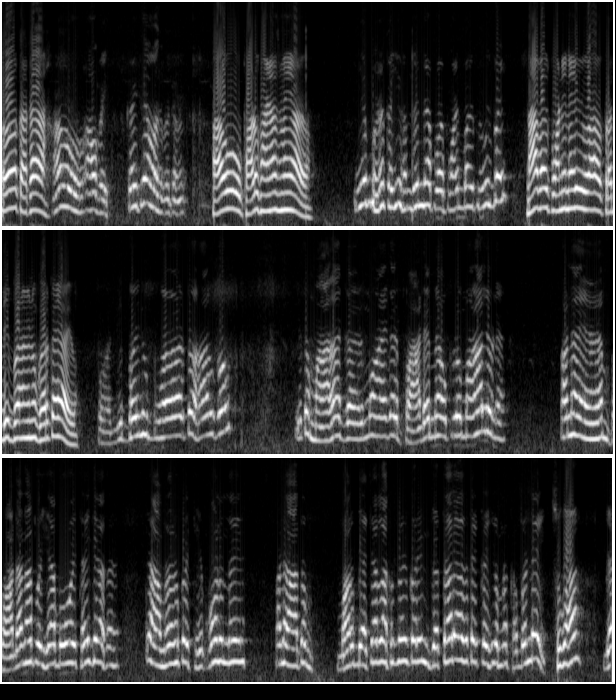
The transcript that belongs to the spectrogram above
ઓ કાકા. આવો આવો ભાઈ. કઈથી આવો છો ભાઈ ફાળો ફાઇનાન્સમાં આવ્યો એ મને કઈ સમજણ ના પડે. પાણી બાળી પીવું ભાઈ? ના ભાઈ પોની નહીં આ પ્રદીપભાઈનું ઘર કઈ આવ્યું પ્રદીપભાઈ નું ઘર તો હાલ કહું. એ તો મારા ઘરમાં આગળ ભાડે મેં ઉપલો માળ્યો ને અને ભાડાના પૈસા બહુ થઈ ગયા છે ને હમણાં કોઈ ઠેકવાનું નહીં. અને આ તો મારું બે ચાર લાખ રૂપિયા કરીને જતા રહ્યા છે કંઈ કઈ અમને ખબર નહીં. શું કહો? બે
